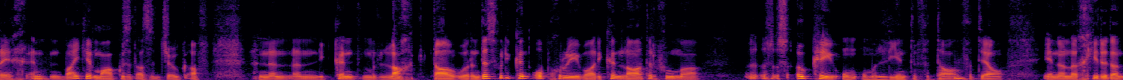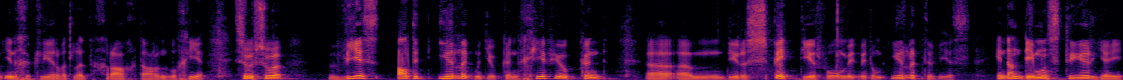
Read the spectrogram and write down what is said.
reg en, en baie keer maak ons dit as 'n joke af en en en die kind moet lag daaroor en dis hoe die kind opgroei waar die kind later voel maar is is okay om om 'n leuen te vertel, hmm. vertel en hulle gee dit dan ingekleer wat hulle graag daarin wil gee. So so wees altyd eerlik met jou kind. Geef jou kind uh um die respek deur vir hom met met hom eerlik te wees. En dan demonstreer jy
